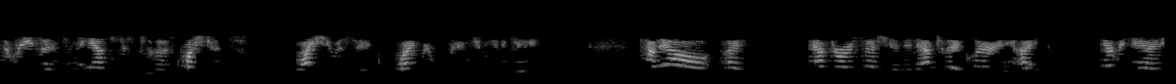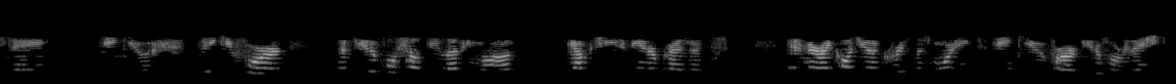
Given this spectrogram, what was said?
the reasons and the answers to those questions. Why she was sick, why we couldn't communicate. So now, I, after our session and after that clearing, I every day I say, thank you. Thank you for a beautiful, healthy, loving mom, the opportunity to be in her presence. And I called you on Christmas morning to thank you for our beautiful relationship.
